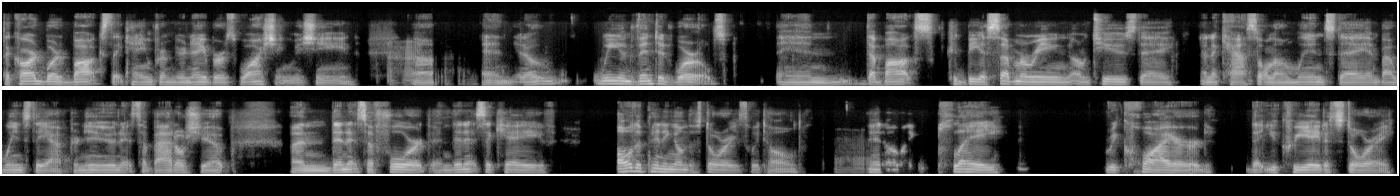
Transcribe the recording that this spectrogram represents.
the cardboard box that came from your neighbor's washing machine. Uh-huh. Uh, and, you know, we invented worlds and the box could be a submarine on Tuesday and a castle on Wednesday, and by Wednesday afternoon it's a battleship, and then it's a fort, and then it's a cave, all depending on the stories we told. Uh-huh. You know, like play required that you create a story.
